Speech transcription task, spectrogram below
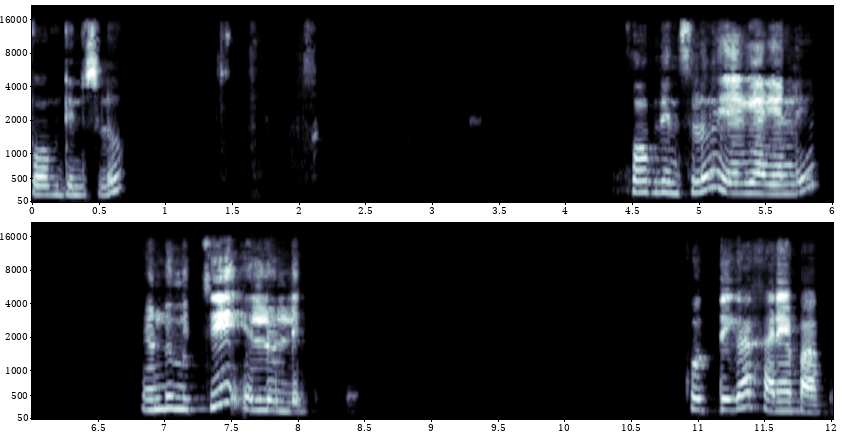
పోపు దినుసులు. పోపు దినుసులు వేగాయండి. ఎండుమిర్చి ఎల్లుల్లి. కొద్దిగా కరివేపాకు.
